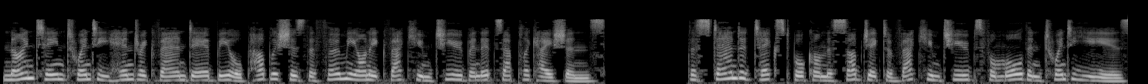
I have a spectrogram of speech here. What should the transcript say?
1920 Hendrik van der Bijl publishes the thermionic vacuum tube and its applications. The standard textbook on the subject of vacuum tubes for more than 20 years.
